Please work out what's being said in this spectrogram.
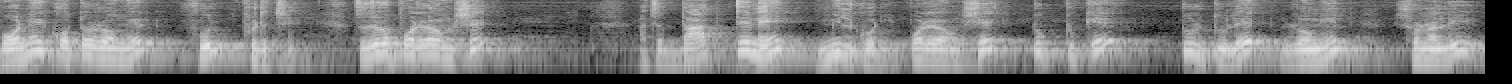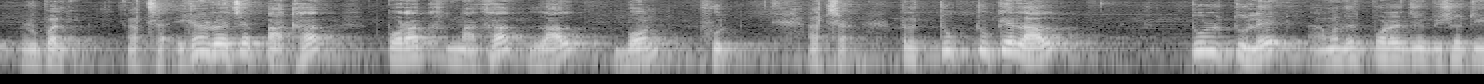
বনে কত রঙের ফুল ফুটেছে। তো যাব পরের অংশে। আচ্ছা দাঁত টেনে মিল করি। পরের অংশে টুকটুকে টুলটুলে রঙিন সোনালি রূপালি। আচ্ছা এখানে রয়েছে পাখা, পরাগ মাখা, লাল বন ফুল। আচ্ছা তাহলে টুকটুকে লাল টুলটুলে আমাদের পরের যে বিষয়টি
